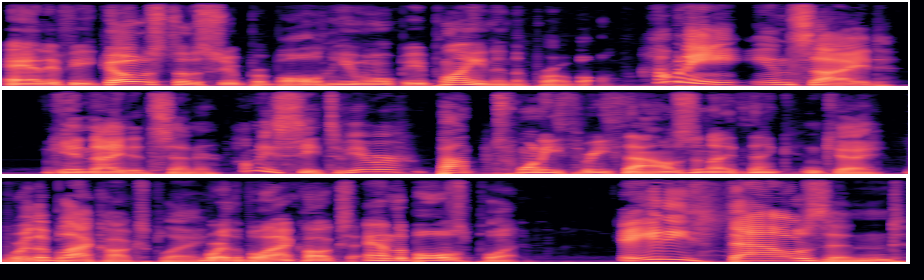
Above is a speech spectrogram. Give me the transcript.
And if he goes to the Super Bowl, he won't be playing in the Pro Bowl. How many inside United Center? How many seats have you ever? About twenty three thousand, I think, Okay, where the Blackhawks play, where the Blackhawks and the Bulls play. eighty thousand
